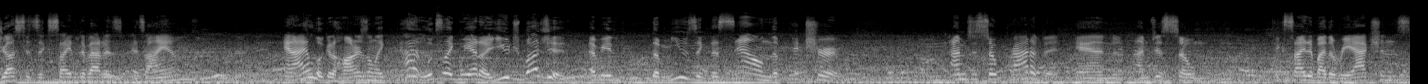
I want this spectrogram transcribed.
just as excited about it as, as I am. And I look at Haunters, and I'm like, God, it looks like we had a huge budget. I mean, the music, the sound, the picture. I'm just so proud of it. And I'm just so excited by the reactions.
